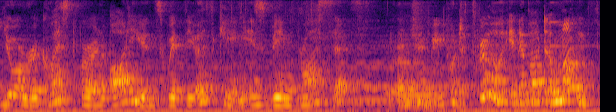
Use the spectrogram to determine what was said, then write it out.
Your request for an audience with the Earth King is being processed and should be put through in about a month.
